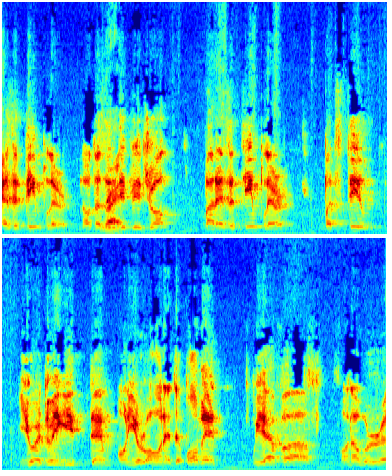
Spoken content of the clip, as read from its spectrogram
as a team player, not as right. an individual, but as a team player. But still, you are doing it them on your own at the moment. We have uh, on our uh,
